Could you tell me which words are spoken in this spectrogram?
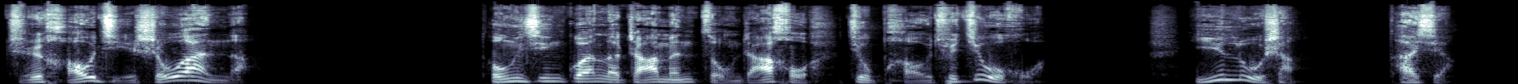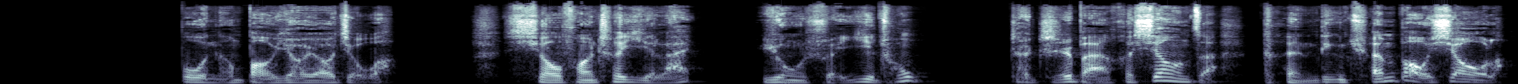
值好几十万呢。童心关了闸门总闸后，就跑去救火。一路上，他想：不能报幺幺九啊！消防车一来，用水一冲，这纸板和箱子肯定全报销了。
